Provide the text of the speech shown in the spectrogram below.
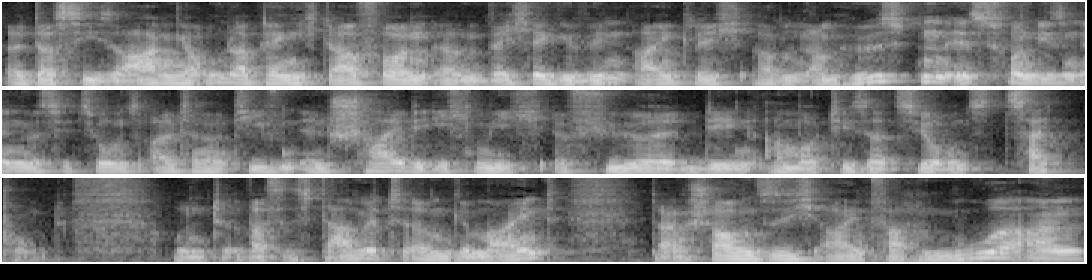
äh, dass Sie sagen, ja, unabhängig davon, ähm, welcher Gewinn eigentlich ähm, am höchsten ist von diesen Investitionsalternativen, entscheide ich mich für den Amortisationszeitpunkt. Und was ist damit ähm, gemeint? Da schauen Sie sich einfach nur an,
